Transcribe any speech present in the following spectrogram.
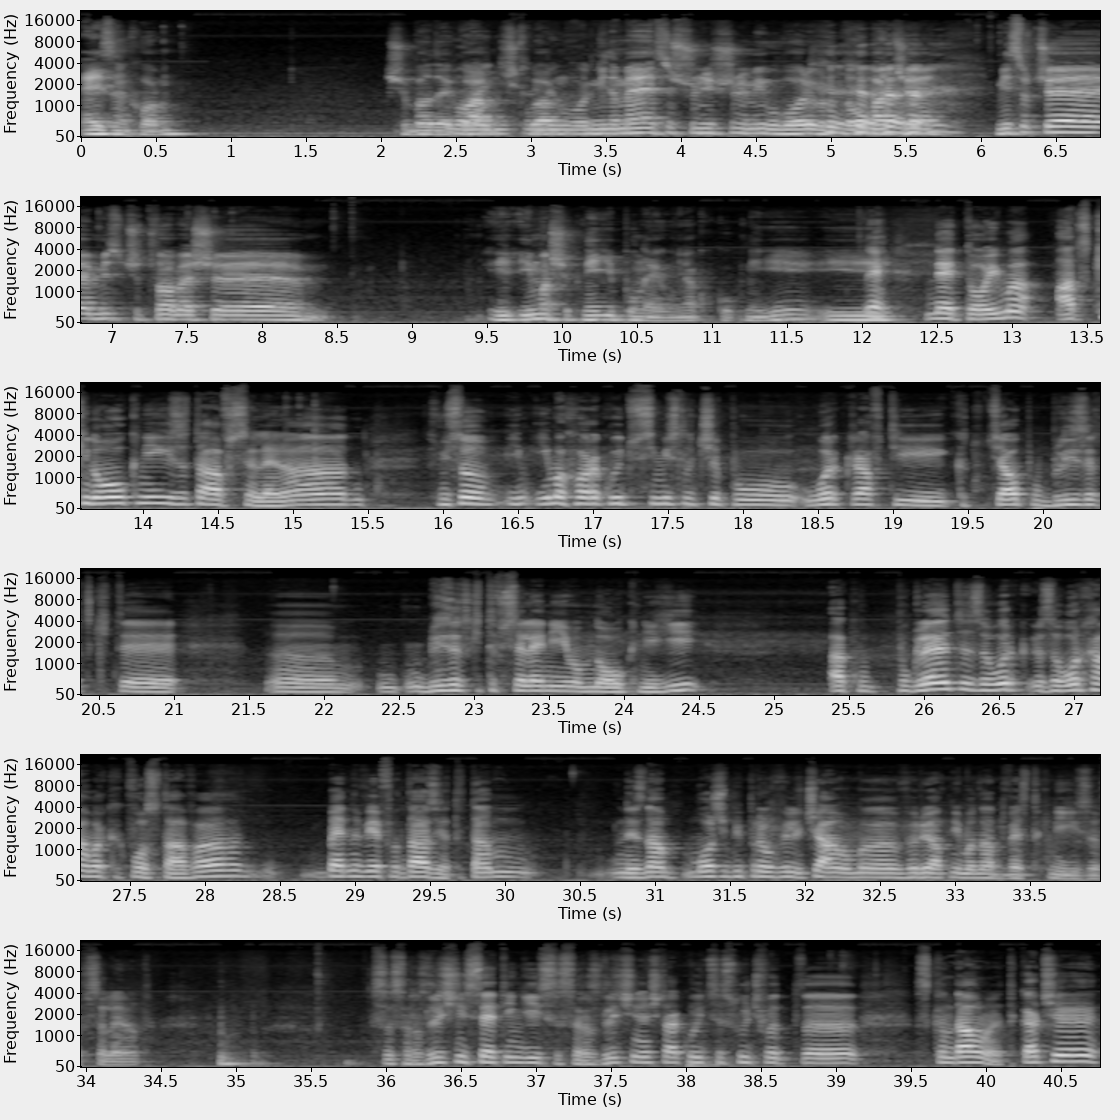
Ейзенхорн. Ще бъде главен. Ми на мен също нищо не ми говори, брато, обаче мисля, че, мисля, че това беше... И, имаше книги по него, няколко книги и... Не, не, той има адски много книги за тази вселена. В смисъл, им, има хора, които си мислят, че по Warcraft и като цяло по близърдските, близърдските вселени има много книги. Ако погледнете за, War, за Warhammer какво става, бедна ви е фантазията. Там, не знам, може би преувеличавам, вероятно има над 200 книги за вселената. С различни сетинги, с различни неща, които се случват. а, скандално е. Така че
